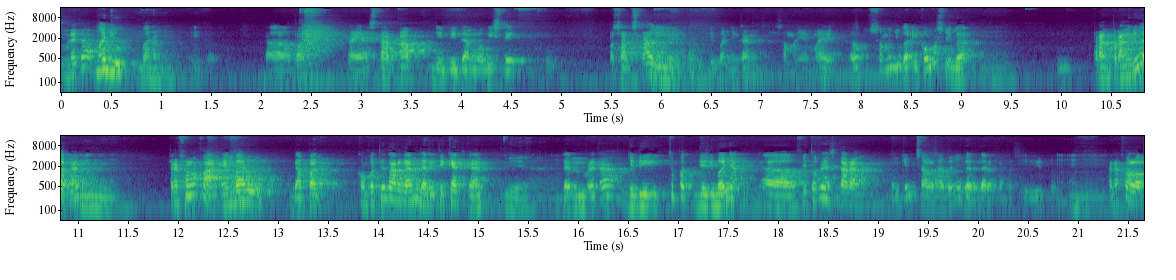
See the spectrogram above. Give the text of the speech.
mereka maju bareng gitu. Eh, apa kayak startup di bidang logistik pesat sekali gitu, dibandingkan sama yang lain Oh, sama juga e-commerce juga perang-perang juga kan Hmm. Traveloka yang baru dapat kompetitor kan dari tiket kan Iya. dan mereka jadi cepet jadi banyak eh, fiturnya sekarang mungkin salah satunya gara-gara kompetisi itu Hmm. karena kalau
